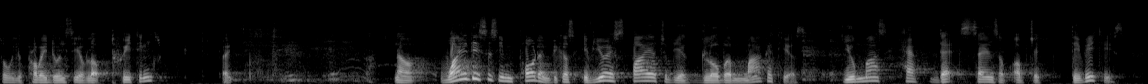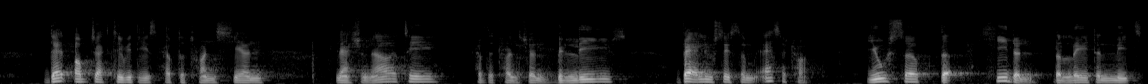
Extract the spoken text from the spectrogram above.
so you probably don't see a lot of tweetings, right? Now, why this is important? Because if you aspire to be a global marketeer, you must have that sense of objectivities. That objectivities have to transcend nationality, have to transcend beliefs, value system, etc. You serve the hidden, the latent needs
